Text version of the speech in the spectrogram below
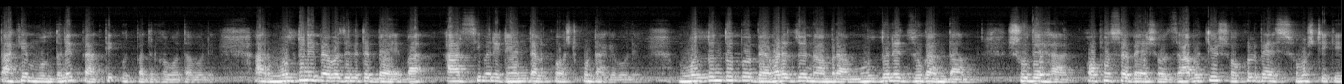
তাকে মূলধনের প্রান্তিক উৎপাদন ক্ষমতা বলে। আর মূলধনের ব্যবহারজনিত ব্যয় বা আরসি মানে রেন্টাল কস্ট কোনটাকে বলে? মূলধন দ্রব্য ব্যবহারের জন্য আমরা মূলধনের যোগান দাম, সুদের হার, অপচয় ব্যয় সহ যাবতীয় সকল ব্যয় সমষ্টিকে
